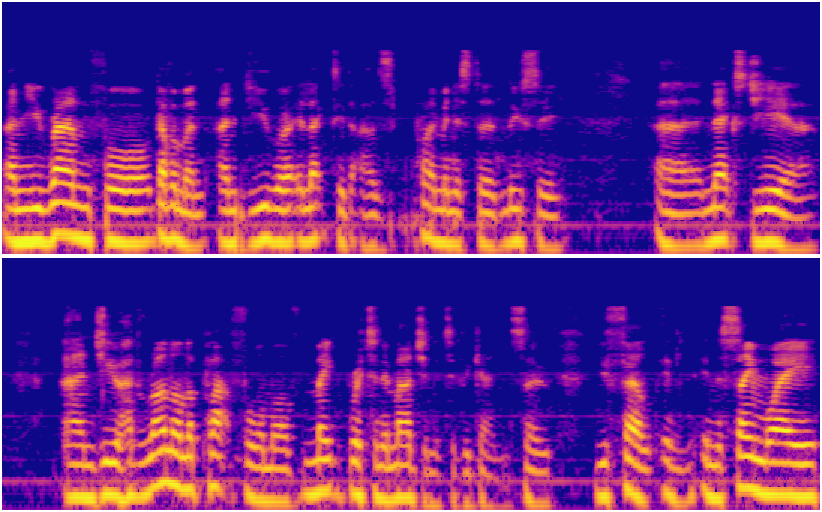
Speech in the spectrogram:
and you ran for government, and you were elected as Prime Minister Lucy uh, next year, and you had run on a platform of make Britain imaginative again. So you felt in in the same way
